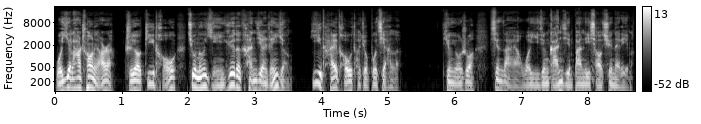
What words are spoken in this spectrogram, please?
我一拉窗帘啊，只要低头就能隐约的看见人影，一抬头他就不见了。听友说，现在啊，我已经赶紧搬离小区那里了，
